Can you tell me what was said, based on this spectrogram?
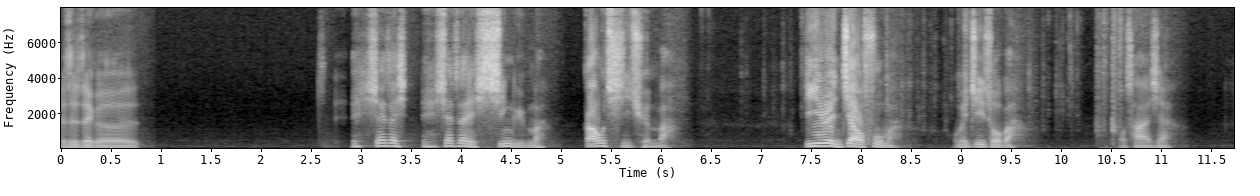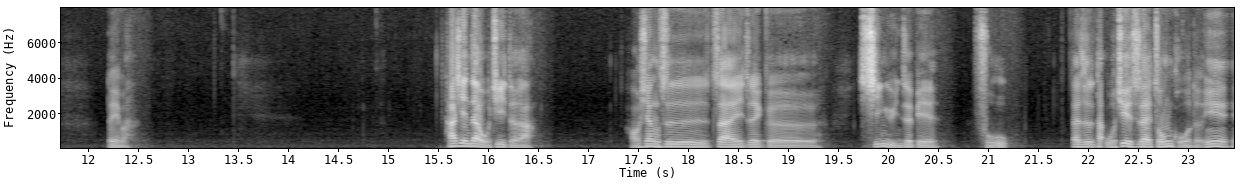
就是这个，哎，现在在哎，现在在星云吗？高启全吧，第一任教父嘛，我没记错吧？我查一下，对吗？他现在我记得啊，好像是在这个星云这边服务，但是他我记得是在中国的，因为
